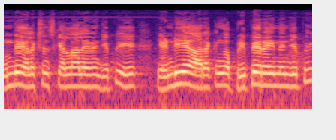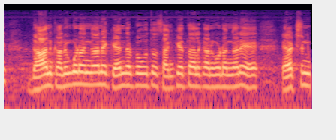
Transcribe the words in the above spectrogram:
ముందే ఎలక్షన్స్కి వెళ్ళాలి అని చెప్పి ఎన్డీఏ ఆ రకంగా ప్రిపేర్ అయిందని చెప్పి దానికి అనుగుణంగానే కేంద్ర ప్రభుత్వ సంకేతాలకు అనుగుణంగానే ఎలక్షన్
